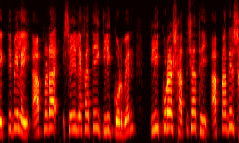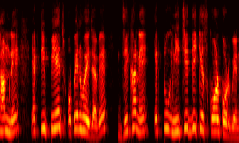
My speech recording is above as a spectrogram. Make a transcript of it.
দেখতে পেলেই আপনারা সেই লেখাতেই ক্লিক করবেন ক্লিক করার সাথে সাথেই আপনাদের সামনে একটি পেজ ওপেন হয়ে যাবে, যেখানে একটু নিচের দিকে স্ক্রল করবেন।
